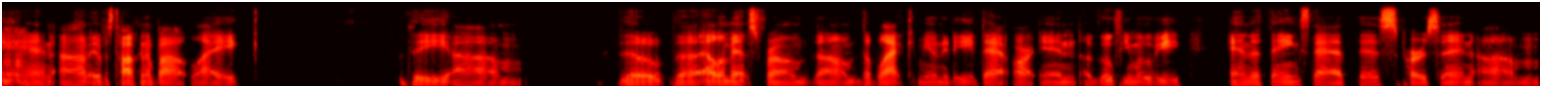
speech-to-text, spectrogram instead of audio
mm-hmm. and um it was talking about like the um the the elements from um the black community that are in a goofy movie and the things that this person um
